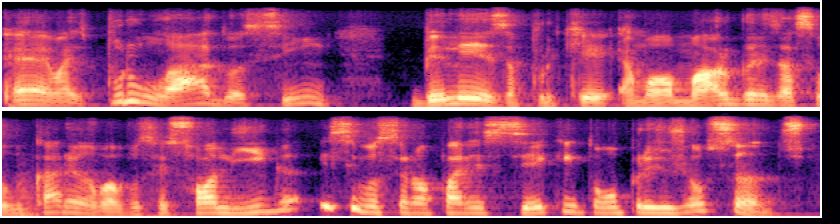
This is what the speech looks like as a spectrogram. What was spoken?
ah, isso... é, mas por um lado, assim, beleza, porque é uma má organização do caramba. Você só liga e se você não aparecer, quem toma o prejuízo é o Santos.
